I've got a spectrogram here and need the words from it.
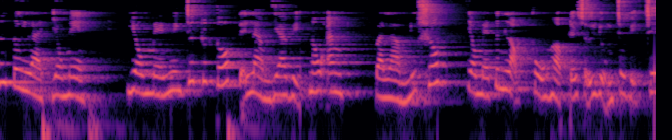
Thứ tư là dầu mè. Dầu mè nguyên chất rất tốt để làm gia vị nấu ăn và làm nước sốt. Dầu mè tinh lọc phù hợp để sử dụng cho việc chế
